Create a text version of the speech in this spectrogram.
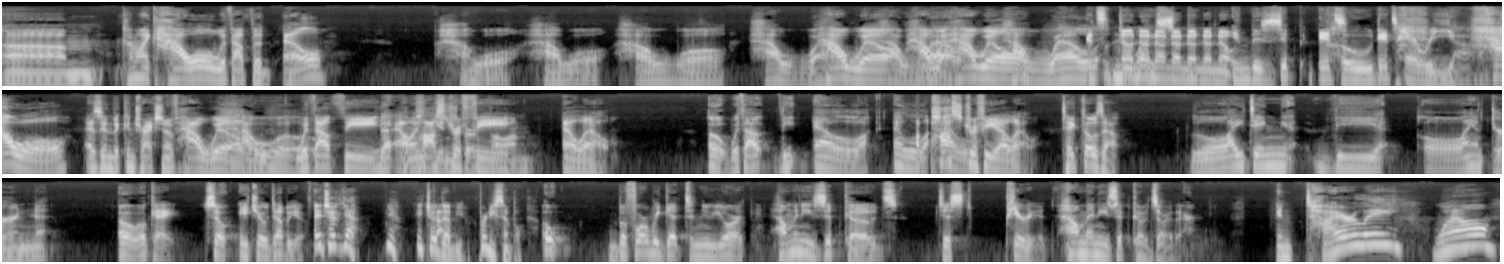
Um, kind of like Howl without the L. Howl, howl, howl, how well, How well- how how- well, how will- how well. It's- no, no, no, no, no, no, no. In the zip It's- code it's area. Howl, as in the contraction of how will, Howl. without the, The apostrophe. LL. Oh, without the L, L, Apostrophe L. LL. Take those out. Lighting the lantern. Oh, okay. So H O W. H- yeah, yeah. H O W. Pretty simple. Oh, before we get to New York, how many zip codes? Just period. How many zip codes are there? Entirely? Well,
